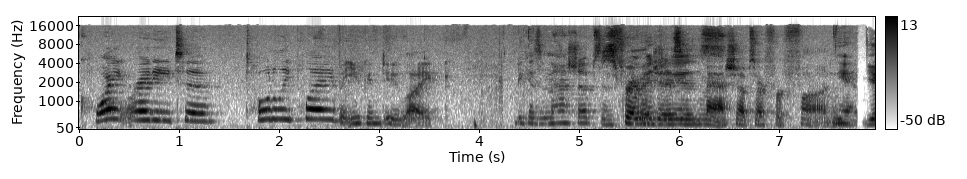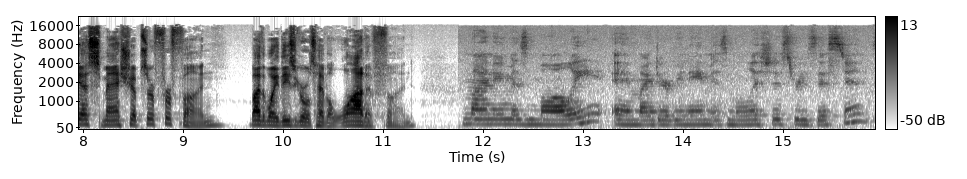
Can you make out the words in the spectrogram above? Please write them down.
quite ready to totally play. But you can do like because mashups and scrimmages, scrimmages and mashups are for fun. Yeah. Yes, mashups are for fun. By the way, these girls have a lot of fun. My name is Molly and my derby name is Malicious Resistance.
